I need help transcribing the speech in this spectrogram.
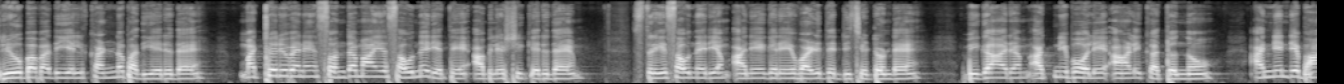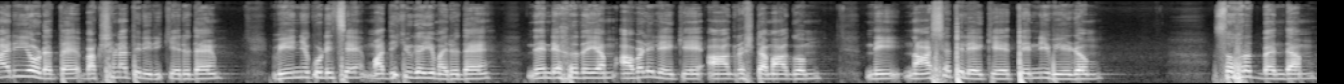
രൂപവതിയിൽ കണ്ണു പതിയരുത്. മറ്റൊരുവനെ സ്വന്തമായ സൗന്ദര്യത്തെ അഭിലഷിക്കരുത്. സ്ത്രീ സൗന്ദര്യം അനേകരെ വഴിതെറ്റിച്ചിട്ടുണ്ട്. വികാരം അഗ്നി പോലെ ആളിക്കത്തുന്നു. അന്യന്റെ ഭാര്യയോടൊത്ത് ഭക്ഷണത്തിനിരിക്കരുത്. വീഞ്ഞു കുടിച്ച് മതിക്കുകയുമരുത്. നിന്റെ ഹൃദയം അവളിലേക്ക് ആകൃഷ്ടമാകും. നീ നാശത്തിലേക്ക് തെന്നി വീഴും. സുഹൃത് ബന്ധം.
